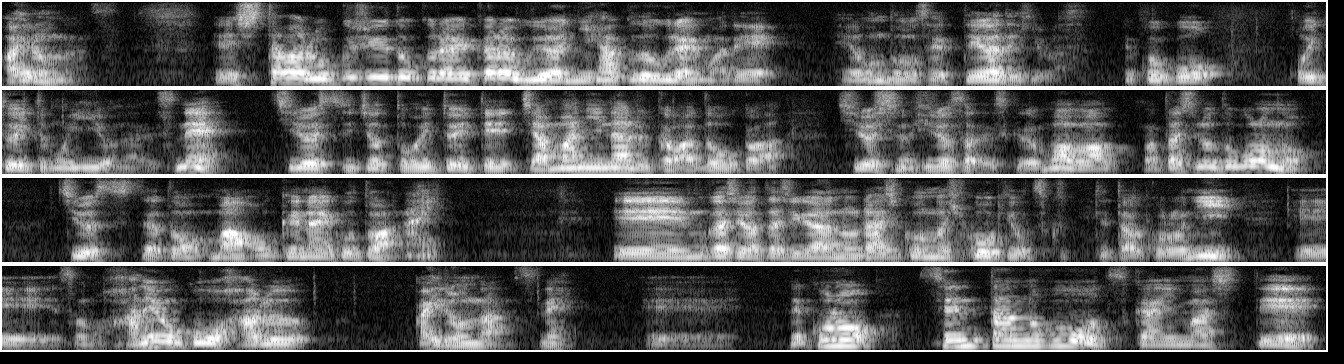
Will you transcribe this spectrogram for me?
アイロンなんです、下は60度くらいから上は200度ぐらいまで、温度の設定ができます。ここ置いといてもいいようなですね。治療室にちょっと置いといて邪魔になるかはどうかは治療室の広さですけど、まあ、私のところの治療室だとまあ置けないことはない、えー、昔私があのラジコンの飛行機を作ってた頃に、えー、その羽をこう貼るアイロンなんですね、えー、でこの先端の方を使いまして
